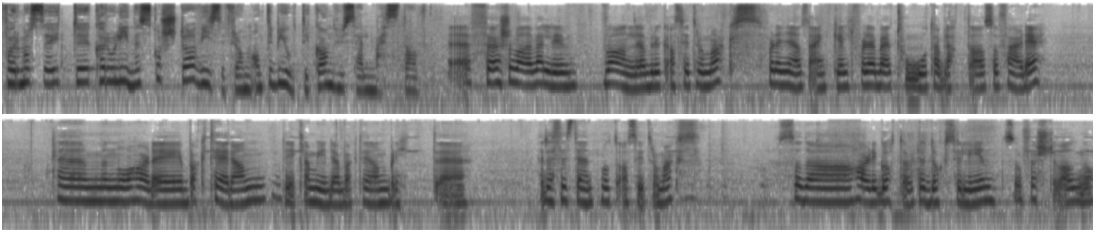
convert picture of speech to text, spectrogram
Farmasøyt Karoline Skorstad viser fram antibiotikaen hun selger mest av. Eh, før så var det veldig vanlig å bruke Acitromax, for den er så enkelt. For det er bare to tabletter, og så ferdig. Eh, men nå har de bakteriene, de klamydia-bakteriene blitt resistent mot Acitromax. Så da har de gått over til Doxylin som førstevalg nå.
